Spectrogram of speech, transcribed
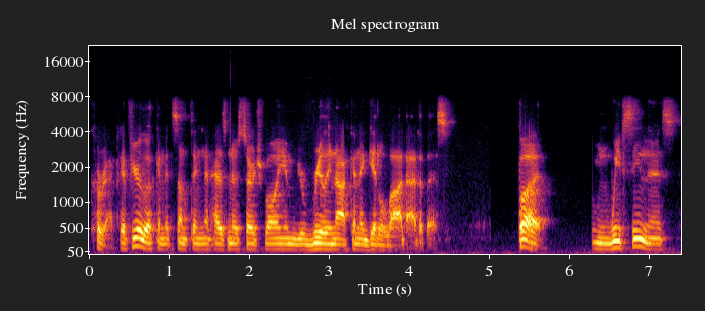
Correct. If you're looking at something that has no search volume you're really not going to get a lot out of this. But we've seen this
